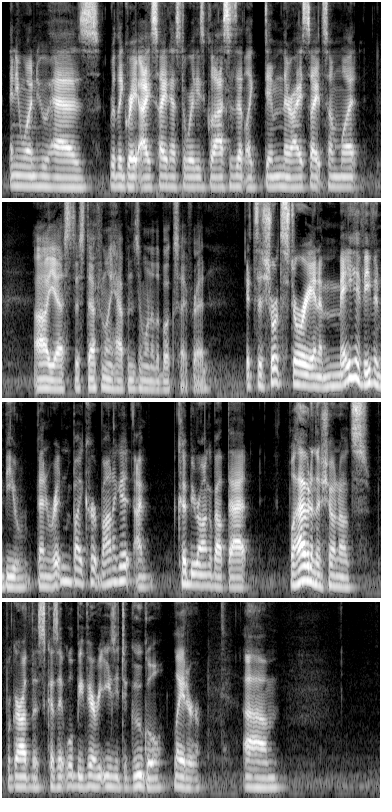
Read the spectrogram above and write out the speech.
Anyone who has really great eyesight has to wear these glasses that like dim their eyesight somewhat. Ah, yes, this definitely happens in one of the books I've read. It's a short story, and it may have even be been written by Kurt Vonnegut. I could be wrong about that. We'll have it in the show notes regardless, because it will be very easy to Google later. Um,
